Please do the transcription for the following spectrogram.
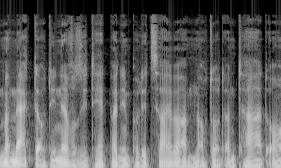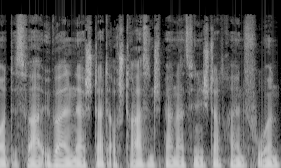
Und man merkte auch die Nervosität bei den Polizeibeamten, auch dort am Tatort. Es war überall in der Stadt auch Straßensperren, als wir in die Stadt reinfuhren.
